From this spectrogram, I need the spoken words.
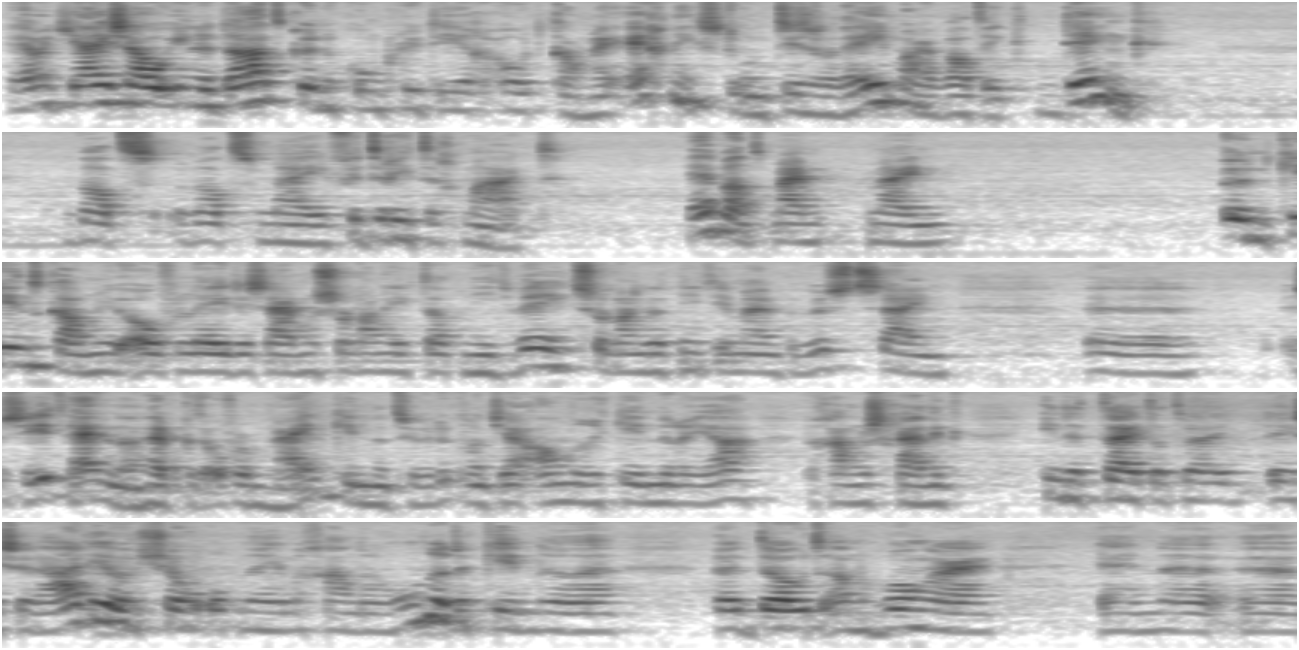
Want jij zou inderdaad kunnen concluderen, oh het kan mij echt niets doen. Het is alleen maar wat ik denk wat, wat mij verdrietig maakt. Want mijn, mijn een kind kan nu overleden zijn, maar zolang ik dat niet weet, zolang dat niet in mijn bewustzijn eh, zit, en dan heb ik het over mijn kind natuurlijk, want ja, andere kinderen, ja, er gaan waarschijnlijk in de tijd dat wij deze radioshow opnemen, gaan er honderden kinderen eh, dood aan honger en, eh, ehm,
